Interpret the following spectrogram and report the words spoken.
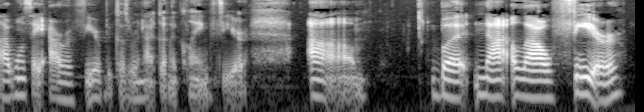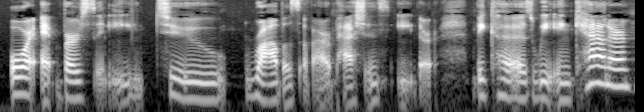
I won't say our fear because we're not going to claim fear. Um, but not allow fear or adversity to rob us of our passions either because we encounter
